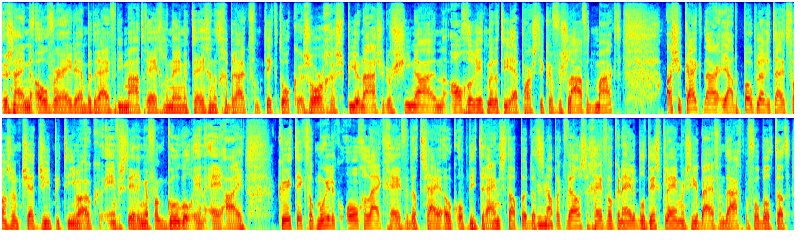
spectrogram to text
er zijn overheden en bedrijven die maatregelen nemen tegen het gebruik van TikTok. Zorgen, spionage door China, een algoritme dat die app hartstikke verslavend maakt. Als je kijkt naar ja, de populariteit van zo'n ChatGPT, maar ook investeringen van Google in AI, kun je TikTok moeilijk ongelijk geven dat zij ook op die trein stappen. Dat snap ik wel. Ze geven ook een heleboel disclaimers hierbij vandaag. Bijvoorbeeld dat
